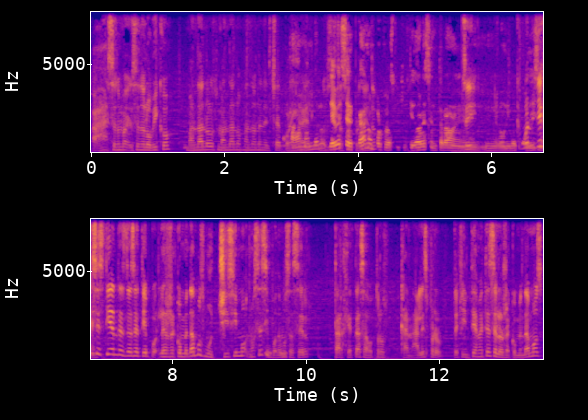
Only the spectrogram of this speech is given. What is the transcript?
Ah, ese no, ese lo ubico. Mándalo, mándalo, mándalo en el chat. Por ahí ah, mándalo. Debe ser canon porque los inquisidores entraron en, Sí. en el universo. Bueno, ya existían desde hace tiempo. Les recomendamos muchísimo. No sé si podemos hacer tarjetas a otros canales, pero definitivamente se los recomendamos.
